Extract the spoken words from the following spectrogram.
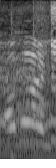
Come on.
